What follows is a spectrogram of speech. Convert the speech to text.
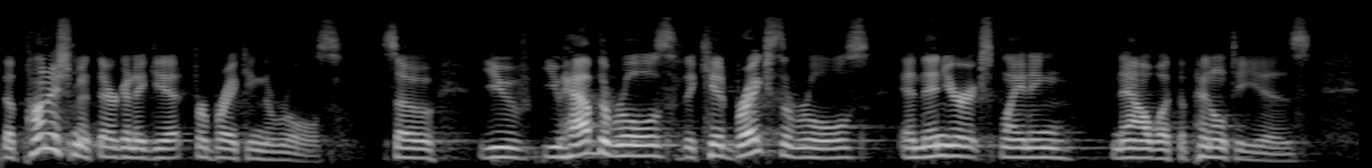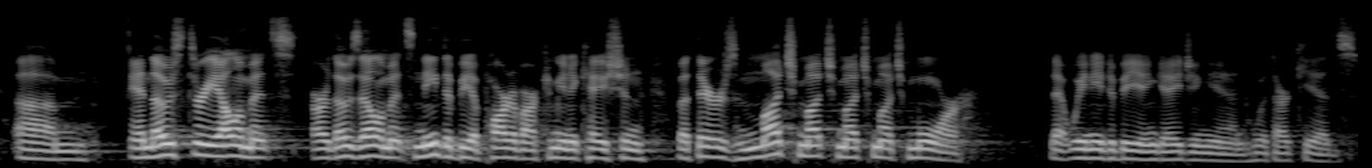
the punishment they're going to get for breaking the rules. So you've, you have the rules, the kid breaks the rules, and then you're explaining now what the penalty is. Um, and those three elements, or those elements, need to be a part of our communication, but there's much, much, much, much more that we need to be engaging in with our kids.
